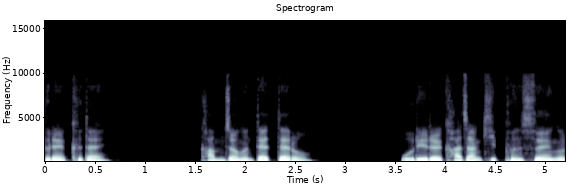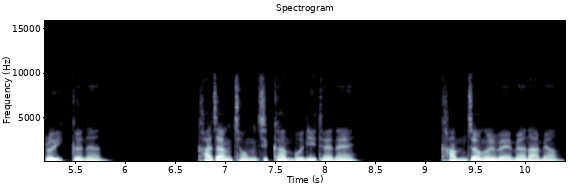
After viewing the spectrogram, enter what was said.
그래, 그대. 감정은 때때로 우리를 가장 깊은 수행으로 이끄는 가장 정직한 문이 되네. 감정을 외면하면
